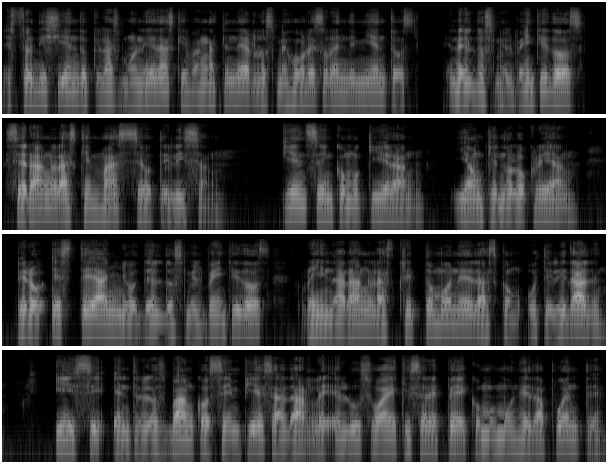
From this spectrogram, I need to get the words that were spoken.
Estoy diciendo que las monedas que van a tener los mejores rendimientos en el 2022 serán las que más se utilizan. Piensen como quieran, y aunque no lo crean, pero este año del 2022 reinarán las criptomonedas con utilidad. Y si entre los bancos se empieza a darle el uso a XRP como moneda puente,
